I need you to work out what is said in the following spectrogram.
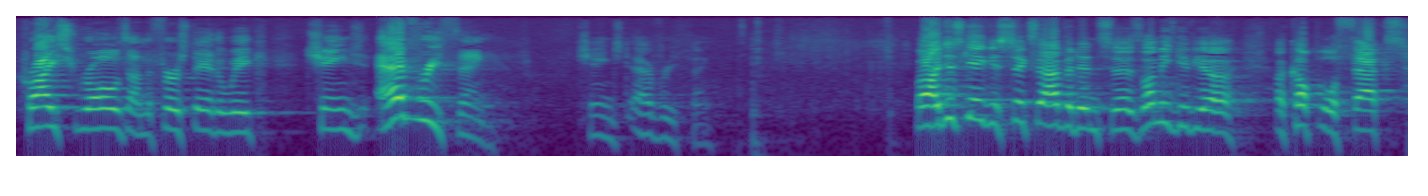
Christ rose on the first day of the week, changed everything. Changed everything. Well, I just gave you six evidences. Let me give you a, a couple of facts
